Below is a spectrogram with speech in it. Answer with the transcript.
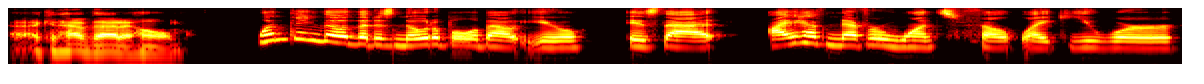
I could have that at home. One thing, though, that is notable about you is that I have never once felt like you were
